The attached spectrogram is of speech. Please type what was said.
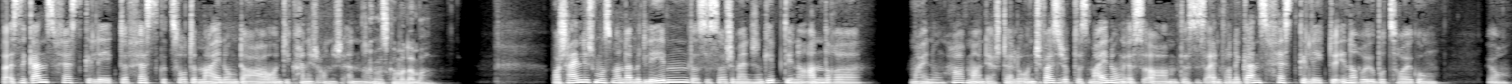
Da ist eine ganz festgelegte, festgezurrte Meinung da und die kann ich auch nicht ändern. Aber was kann man da machen? Wahrscheinlich muss man damit leben, dass es solche Menschen gibt, die eine andere Meinung haben an der Stelle. Und ich weiß nicht, ob das Meinung ist. Ähm, das ist einfach eine ganz festgelegte innere Überzeugung. Ja.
